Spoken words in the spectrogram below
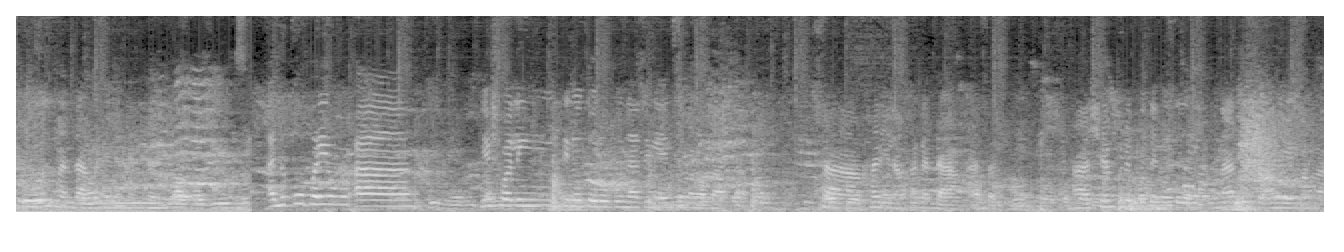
school, Mandaman Elementary. Ano po ba yung ah, usually tinuturo po natin ngayon sa mga bata? Sa kanilang kagandahang asal po. Ah, Siyempre po tinuturo po natin kung ano yung mga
